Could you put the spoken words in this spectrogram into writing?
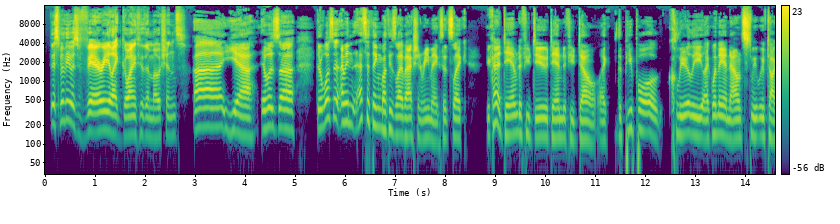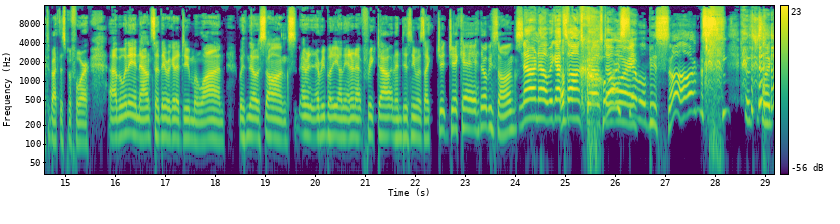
This movie was very like going through the motions. Uh, yeah, it was. Uh, there wasn't. I mean, that's the thing about these live action remakes. It's like you're kind of damned if you do, damned if you don't. Like the people clearly, like when they announced, we, we've talked about this before, uh, but when they announced that they were going to do Mulan with no songs, I mean, everybody on the internet freaked out, and then Disney was like, "JK, there will be songs." No, no, we got Of songs, bros. Don't course worry. There will be songs. it's just like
